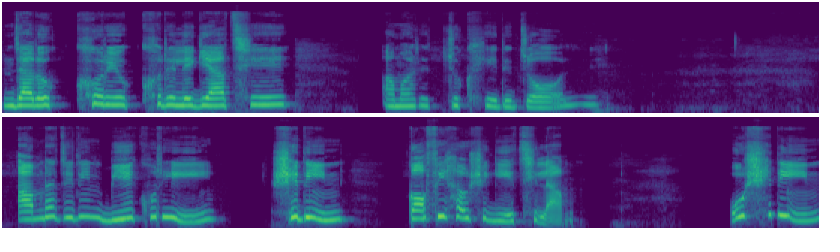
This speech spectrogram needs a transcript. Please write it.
যার অক্ষরে অক্ষরে লেগে আছে আমার চোখের জল। আমরা যেদিন বিয়ে করি, সেদিন কফি হাউসে গিয়েছিলাম। ও সেদিন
